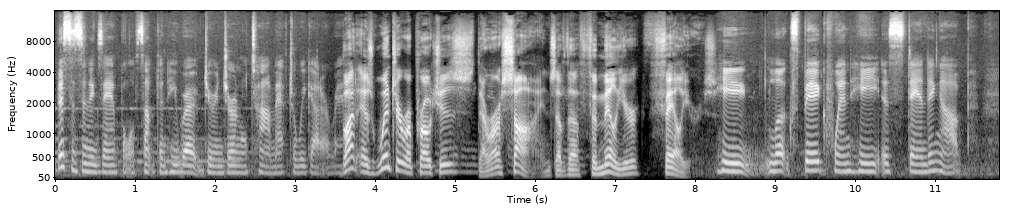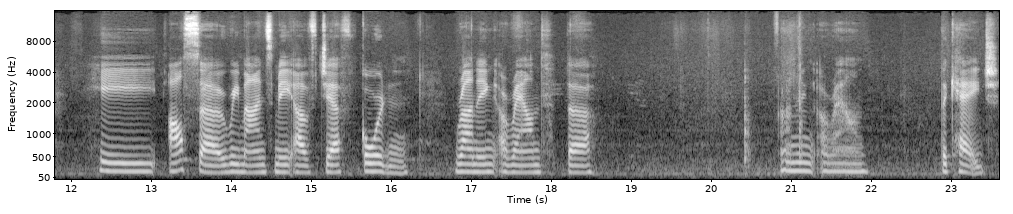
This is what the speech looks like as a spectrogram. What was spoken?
This is an example of something he wrote during journal time after we got our rabbit. But as winter approaches, there are signs of the familiar failures. He looks big when he is standing up. He also reminds me of Jeff Gordon running around the running around the cage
